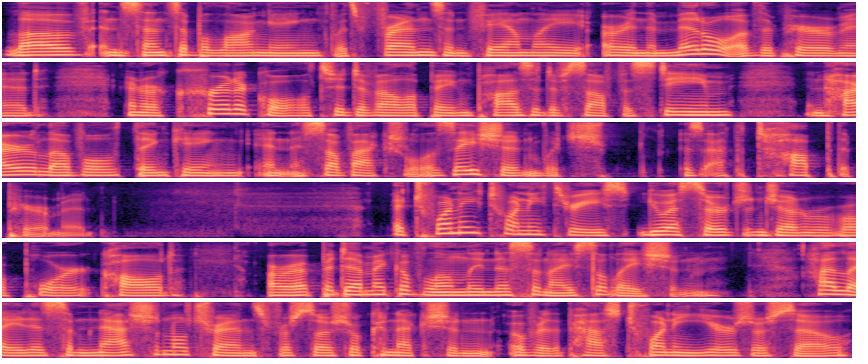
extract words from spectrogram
Love and sense of belonging with friends and family are in the middle of the pyramid and are critical to developing positive self esteem and higher level thinking and self actualization, which is at the top of the pyramid. A 2023 U.S. Surgeon General report called Our Epidemic of Loneliness and Isolation highlighted some national trends for social connection over the past 20 years or so,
